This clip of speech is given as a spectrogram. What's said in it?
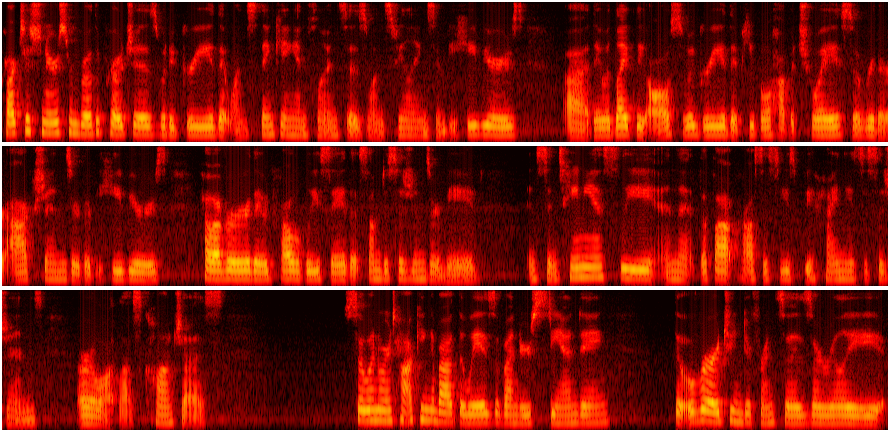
Practitioners from both approaches would agree that one's thinking influences one's feelings and behaviors. Uh, they would likely also agree that people have a choice over their actions or their behaviors. However, they would probably say that some decisions are made instantaneously and that the thought processes behind these decisions are a lot less conscious. So when we're talking about the ways of understanding, the overarching differences are really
